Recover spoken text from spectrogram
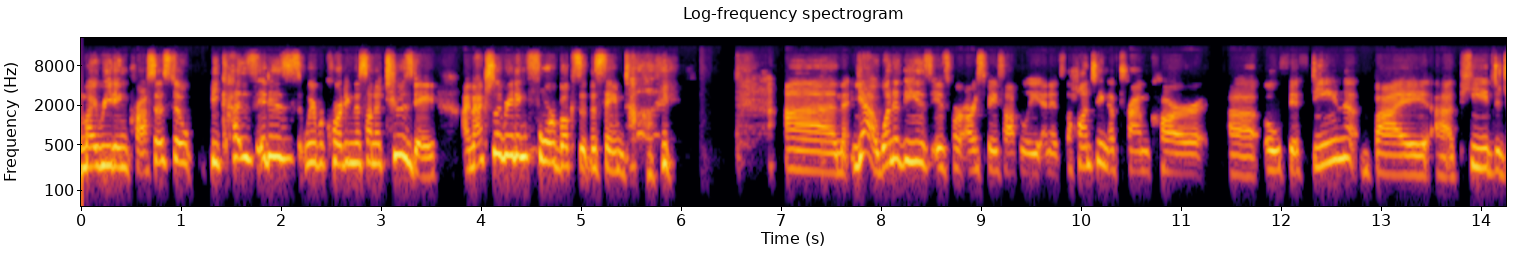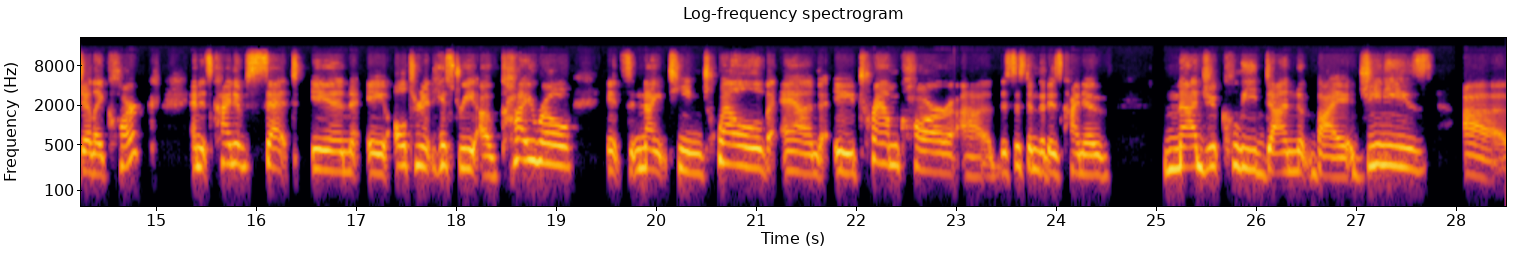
my reading process. So because it is, we're recording this on a Tuesday, I'm actually reading four books at the same time. um, yeah, one of these is for our Spaceopoly, and it's The Haunting of Tramcar uh, 015 by uh, P. Djèlí Clark, and it's kind of set in a alternate history of Cairo. It's 1912, and a tram car, uh, the system that is kind of magically done by genies. Uh,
